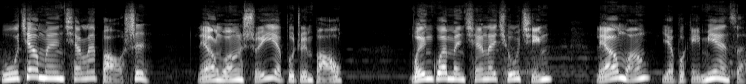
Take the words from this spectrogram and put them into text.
武将们前来保释，梁王谁也不准保。文官们前来求情，梁王也不给面子。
